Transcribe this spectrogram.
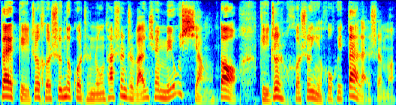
在给这和声的过程中，她甚至完全没有想到给这和声以后会带来什么。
